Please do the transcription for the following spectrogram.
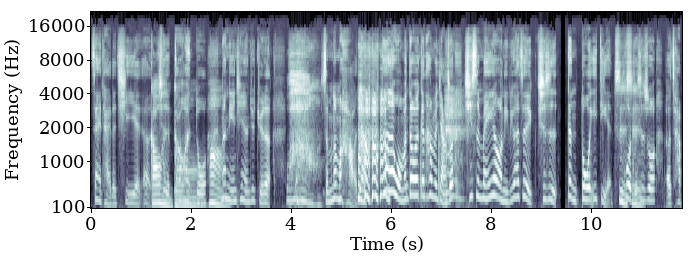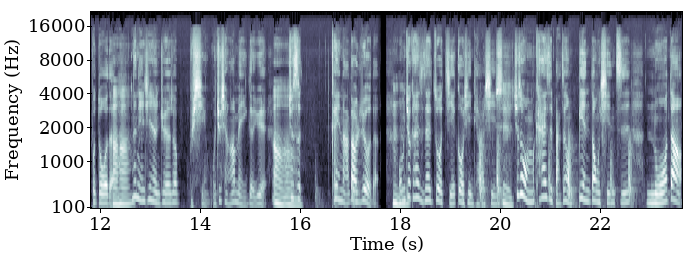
在台的企业呃高很高很多。那年轻人就觉得哇，怎么那么好这样？但是我们都会跟他们讲说，其实没有，你留在这里其实更多一点，或者是说呃差不多的。那年轻人觉得说不行，我就想要每一个月，嗯，就是可以拿到热的，我们就开始在做结构性调薪，是，就是我们开始把这种变动薪资挪到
